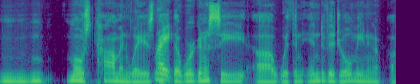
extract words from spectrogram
m- most common ways right. that, that we're going to see uh, with an individual, meaning a, a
